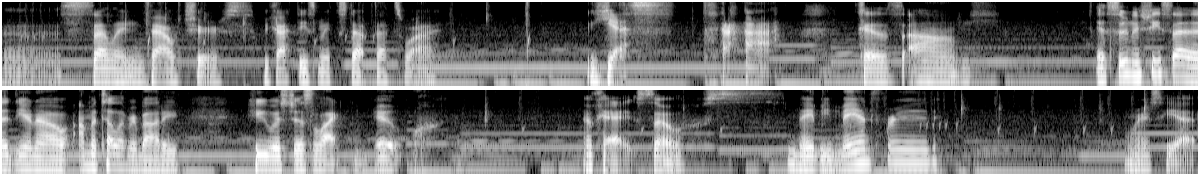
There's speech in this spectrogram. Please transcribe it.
uh, selling vouchers. We got these mixed up, that's why. Yes. Because, um, as soon as she said, you know, I'm gonna tell everybody, he was just like, no. Okay, so maybe Manfred. Where's he at?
